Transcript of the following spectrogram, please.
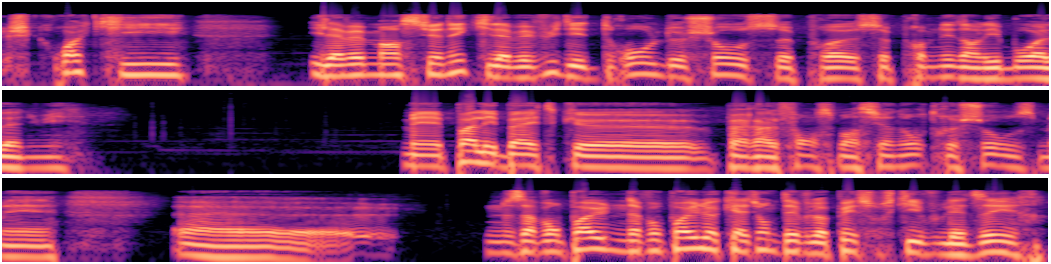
je crois qu'il il avait mentionné qu'il avait vu des drôles de choses se, se promener dans les bois la nuit. Mais pas les bêtes que Père Alphonse mentionne, autre chose, mais euh, nous n'avons pas eu, eu l'occasion de développer sur ce qu'il voulait dire.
